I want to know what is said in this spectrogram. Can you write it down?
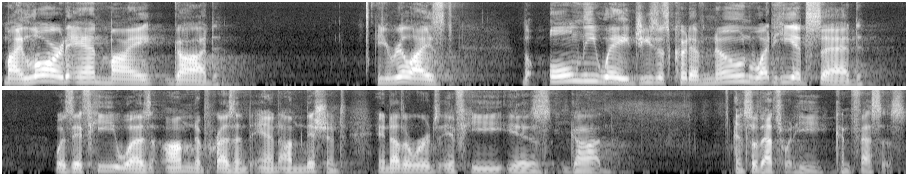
my Lord and my God. He realized the only way Jesus could have known what he had said was if he was omnipresent and omniscient. In other words, if he is God. And so that's what he confesses.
